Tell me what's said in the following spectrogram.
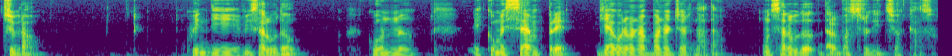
Ci provo. Quindi vi saluto con e come sempre vi auguro una buona giornata. Un saluto dal vostro tizio a caso.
